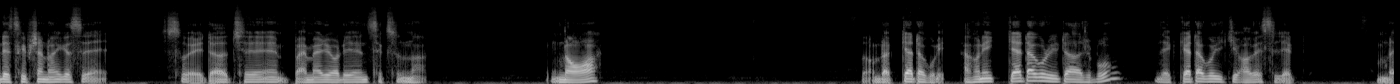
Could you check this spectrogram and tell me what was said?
ডেসক্রিপশান হয়ে গেছে। সো এটা হচ্ছে প্রাইমারি অডিয়েন্স সেকশন না ন। আমরা ক্যাটাগরি এখন এই ক্যাটাগরিটা আসব যে ক্যাটাগরি কীভাবে সিলেক্ট আমরা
